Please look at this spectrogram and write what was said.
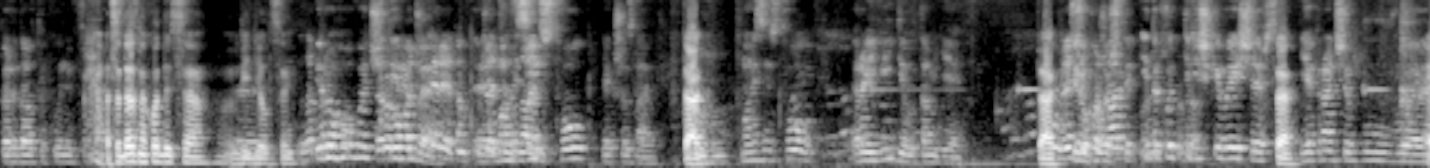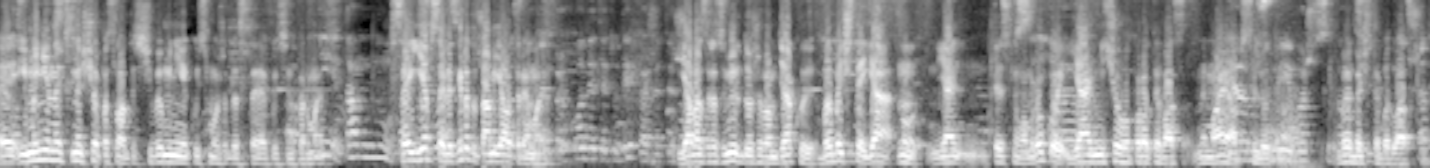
передав таку інформацію. А це де знаходиться відділ цей? Пірогова 4 4, там Е, Магазин ствол, якщо знаєте. Так, Магазин ствол, райвідділ там є. Так. Вище Пірогова пожар, І так от трішки вище, Все. як раніше був. Е, І мені на, на що послати? Чи ви мені якусь може дасте якусь інформацію? Ні, там, ну, Все там є, все відкрито, там я просто отримаю. Ви приходите туди, кажете, що Я вас зрозумів, дуже вам дякую. Вибачте, я ну я тисну вам руку. я- нічого проти вас не маю, Я розумію абсолютно. вашу ситуацію. Вибачте, будь ласка.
